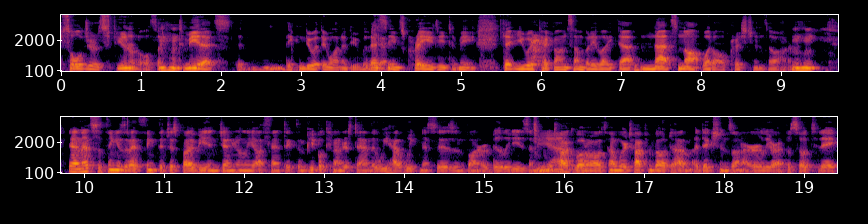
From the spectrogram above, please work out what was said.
soldiers' funerals. Like, Mhm. To me, that's they can do what they want to do, but that Yeah. seems crazy to me that you would pick on somebody like that, and that's not what all Christians are. hmm Yeah, and that's the thing is that I think that just by being genuinely authentic, then people can understand that we have weaknesses and vulnerabilities. and Yeah. we talk about it all the time. We were talking about um, addictions on our earlier episode today.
